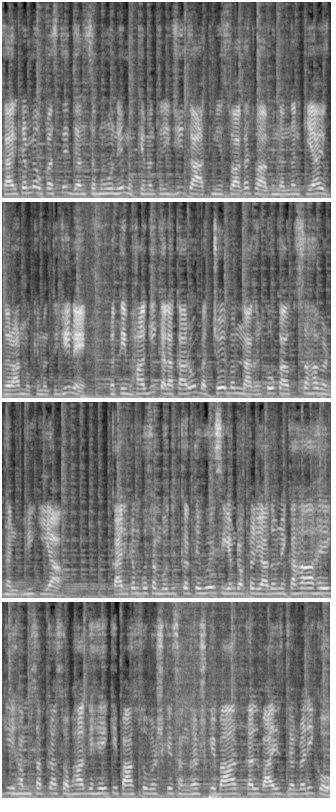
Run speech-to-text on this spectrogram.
कार्यक्रम में उपस्थित जनसमूह ने मुख्यमंत्री जी का आत्मीय स्वागत व अभिनंदन किया। इस दौरान मुख्यमंत्री जी ने प्रतिभागी कलाकारों, बच्चों एवं नागरिकों का उत्साहवर्धन भी किया। कार्यक्रम को संबोधित करते हुए सीएम डॉक्टर यादव ने कहा है कि हम सबका सौभाग्य है कि 500 वर्ष के संघर्ष के बाद कल 22 जनवरी को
